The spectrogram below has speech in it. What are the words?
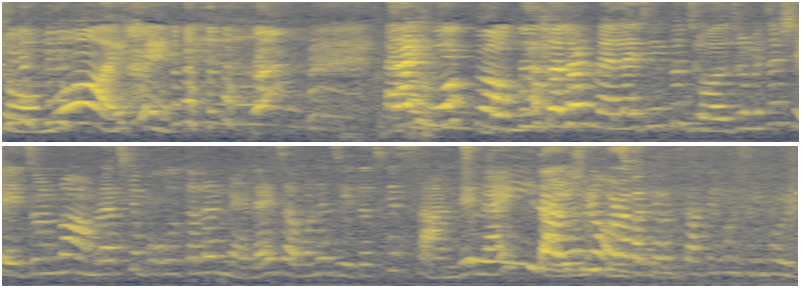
সময়? যাই হোক বকুলতলার মেলায় যেহেতু জল জমেছে সেই জন্য আমরা আজকে বকুলতলার মেলায় যাব না যেহেতু আজকে সানডে নাই চুরি পরা বাকি তাতে করে চুরি করে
